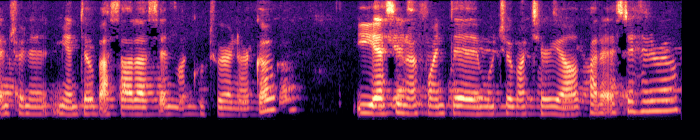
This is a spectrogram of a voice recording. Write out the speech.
entrenamiento basadas en la cultura narco y es una fuente de mucho material para este género.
